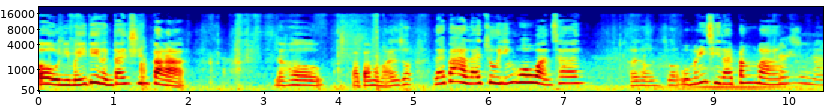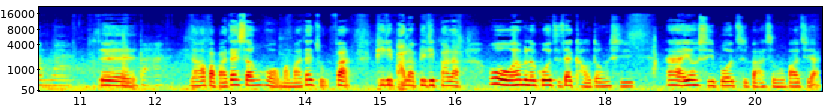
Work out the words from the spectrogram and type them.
哦，你们一定很担心吧？”然后爸爸妈妈就说：“来吧，来煮萤火晚餐。”河童说：“我们一起来帮忙。”这是妈妈。对。爸爸。然后爸爸在生火，妈妈在煮饭，噼里啪啦，噼里啪啦。哦，他们的锅子在烤东西，他还用锡箔纸把什么包起来？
